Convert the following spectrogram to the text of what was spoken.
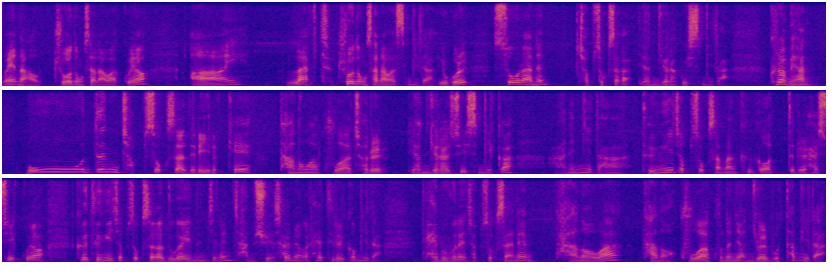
went out 주어 동사 나왔고요. I left 주어 동사 나왔습니다. 요걸 so라는 접속사가 연결하고 있습니다. 그러면 모든 접속사들이 이렇게 단어와 구와 절을 연결할 수 있습니까? 아닙니다. 등위 접속사만 그것들을 할 수 있고요. 그 등위 접속사가 누가 있는지는 잠시 후에 설명을 해 드릴 겁니다. 대부분의 접속사는 단어와 단어, 구와 구는 연결 못합니다.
